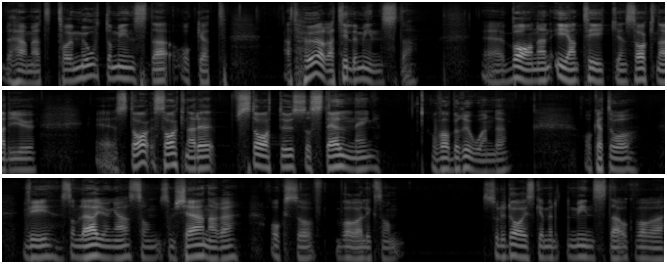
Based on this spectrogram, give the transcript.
det här med att ta emot de minsta och att att höra till det minsta. Eh, barnen i antiken saknade ju eh, saknade status och ställning och var beroende. Och att då vi som lärjungar, som, som tjänare också vara liksom solidariska med det minsta och vara,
